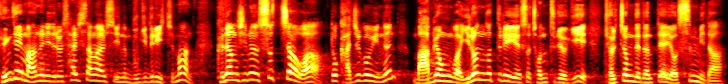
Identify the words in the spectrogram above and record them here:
굉장히 많은 이들을 살상할 수 있는 무기들이 있지만 그 당시는 숫자와 또 가지고 있는 마병과 이런 것들에 의해서 전투력이 결정되던 때였습니다.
